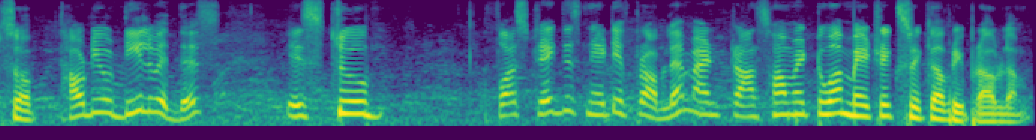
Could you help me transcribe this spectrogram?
So how do you deal with this? is to first take this native problem and transform it to a matrix recovery problem.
